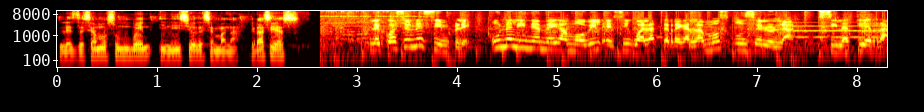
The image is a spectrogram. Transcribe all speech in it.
les deseamos un buen inicio de semana. Gracias. La ecuación es simple. Una línea Mega Móvil es igual a te regalamos un celular. Si la Tierra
